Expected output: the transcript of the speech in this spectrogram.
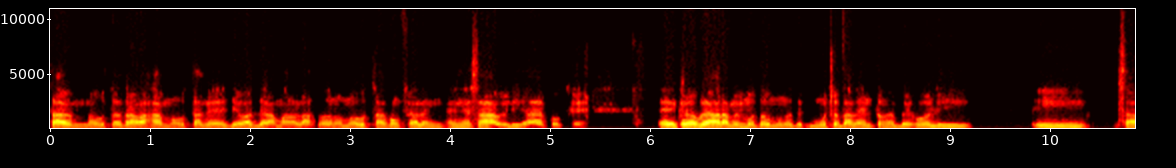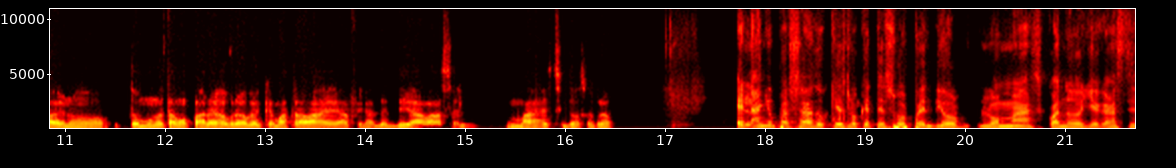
¿sabes? Me gusta trabajar, me gusta que llevar de la mano las dos, no me gusta confiar en, en esas habilidades porque eh, creo que ahora mismo todo el mundo tiene mucho talento en el béisbol y, y, ¿sabes? No, todo el mundo estamos parejos, creo que el que más trabaje al final del día va a ser más exitoso, creo. El año pasado, ¿qué es lo que te sorprendió lo más cuando llegaste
